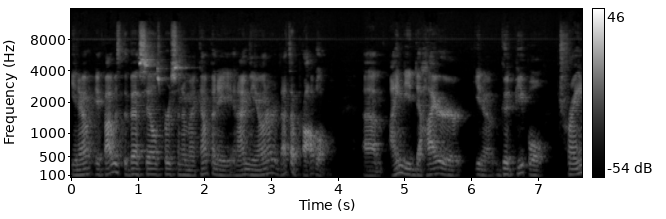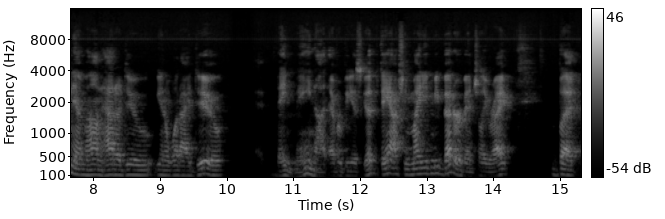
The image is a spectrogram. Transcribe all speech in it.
You know, if I was the best salesperson in my company and I'm the owner, that's a problem. Um, I need to hire you know good people, train them on how to do you know what I do. They may not ever be as good. They actually might even be better eventually, right? But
